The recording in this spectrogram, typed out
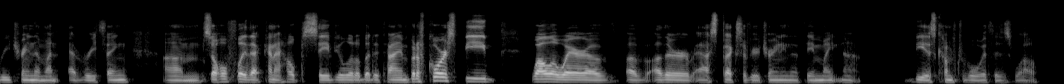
retrain them on everything. Um, so hopefully that kind of helps save you a little bit of time. But of course, be well aware of, of other aspects of your training that they might not be as comfortable with as well.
